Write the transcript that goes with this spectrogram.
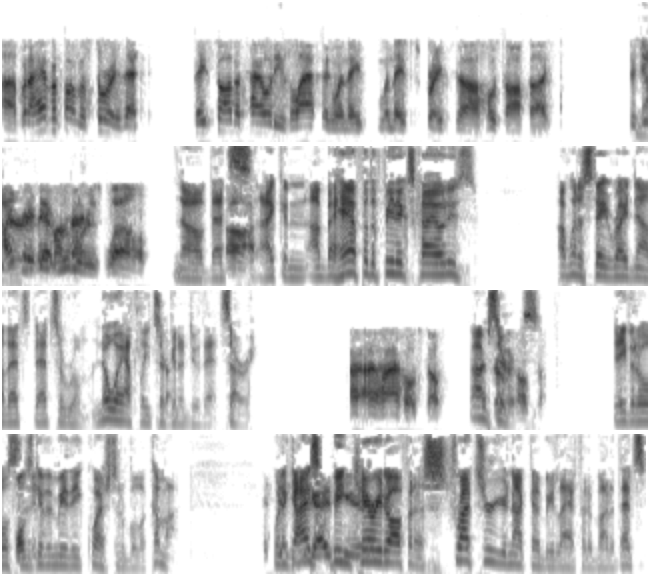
uh, but I haven't found the story that they saw the Coyotes laughing when they when they scraped uh, Hossa off ice. Did you I've hear heard that about rumor as well. No, that's Uh, I can on behalf of the Phoenix Coyotes. I'm going to state right now that's that's a rumor. No athletes are going to do that. Sorry, I, I, I hope so. I'm I serious. hope so. David Olson's Well, giving me the questionable look. Come on. When a guy's guys being hear- carried off in a stretcher, you're not going to be laughing about it. That's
